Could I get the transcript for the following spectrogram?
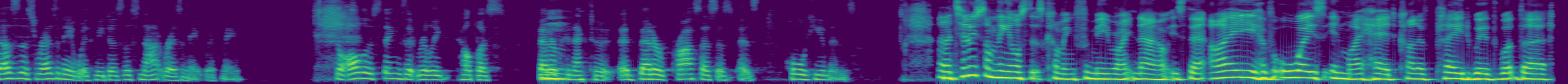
does this resonate with me? Does this not resonate with me? So all those things that really help us better mm. connect to a better process as, as whole humans and I tell you something else that's coming for me right now is that I have always in my head kind of played with what the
